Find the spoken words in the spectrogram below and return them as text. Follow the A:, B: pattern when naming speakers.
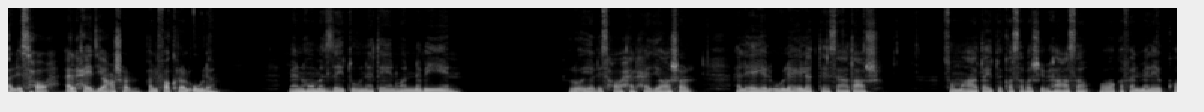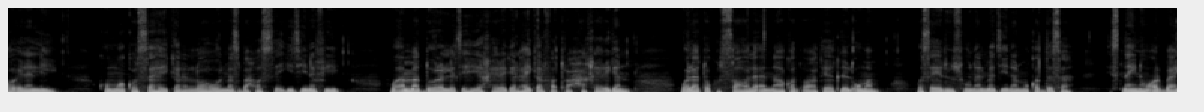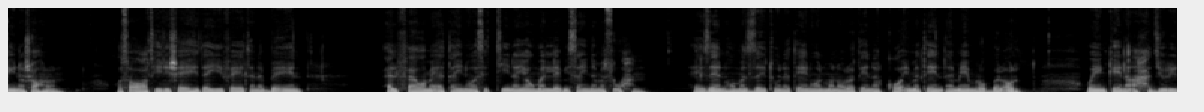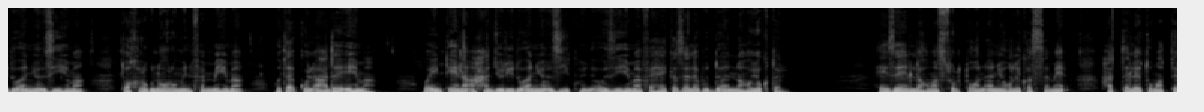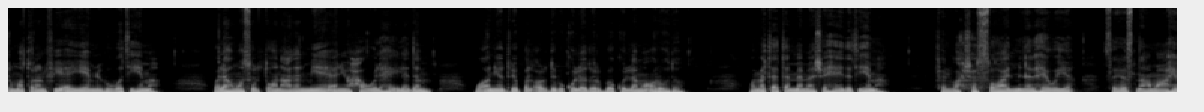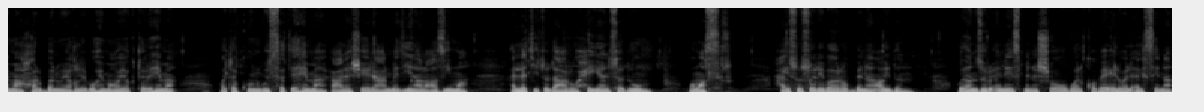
A: الإصحاح الحادي عشر الفقرة الأولى. من هما الزيتونتان والنبيان رؤيا الإصحاح الحادي عشر الآية الأولى إلى التاسعة عشر. ثم أعطيت قصبة شبه عصا ووقف الملاك قائلا لي قم وقص هيكل الله والمسبح والساجدين فيه وأما الدور التي هي خارج الهيكل فاطرحها خارجا ولا تقصها لأنها قد أعطيت للأمم وسيدوسون المدينة المقدسة اثنين وأربعين شهرا وسأعطي لشاهدي فيتنبئان ألف ومائتين وستين يوما لابسين مسوحا. هذان هما الزيتونتان والمنارتان القائمتان أمام رب الأرض. وإن كان أحد يريد أن يؤذيهما تخرج نار من فمهما وتأكل أعدائهما. وإن كان أحد يريد أن يؤذيهما فهكذا لابد أنه يقتل. هذان لهما السلطان أن يغلق السماء حتى لا تمطر مطرا في أيام نبوتهما ولهما سلطان على المياه أن يحولها إلى دم وأن يضرب الأرض بكل ضربة كلما أرادا. ومتى تمما شهادتهما؟ فالوحش الصاعد من الهاوية سيصنع معهما حربا ويغلبهما ويقتلهما وتكون جثتهما على شارع المدينة العظيمة التي تدعى روحيا سدوم ومصر. حيث صلب ربنا أيضا وينظر أناس من الشعوب والقبائل والألسنة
